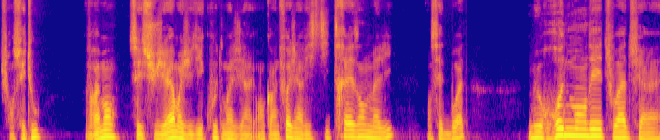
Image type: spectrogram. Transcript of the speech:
je pense, fait tout. Vraiment. Ces sujets-là, moi, j'ai dit, écoute, moi, j'ai, encore une fois, j'ai investi 13 ans de ma vie dans cette boîte. Me redemander, tu vois, de faire,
